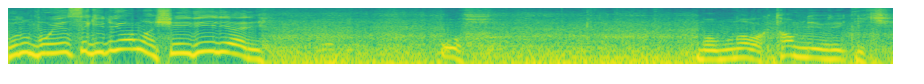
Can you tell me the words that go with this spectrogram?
Bunun boyası gidiyor ama şey değil yani. Of. Mamuna bak tam levreklik.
